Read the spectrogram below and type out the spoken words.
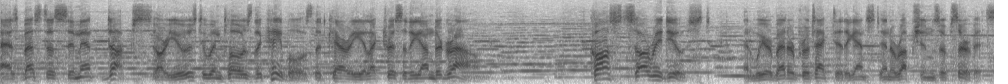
Asbestos cement ducts are used to enclose the cables that carry electricity underground. Costs are reduced, and we are better protected against interruptions of service.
